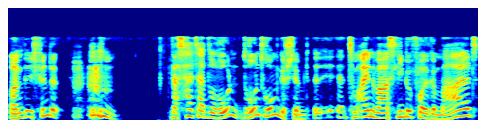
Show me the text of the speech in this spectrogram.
Und ich finde, das halt hat so rund, rundrum gestimmt. Äh, Zum einen war es liebevoll gemalt,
